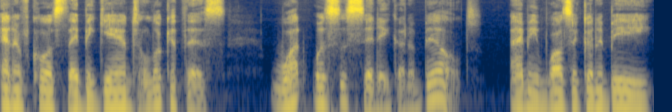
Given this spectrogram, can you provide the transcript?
and of course they began to look at this, what was the city going to build? I mean, was it going to be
